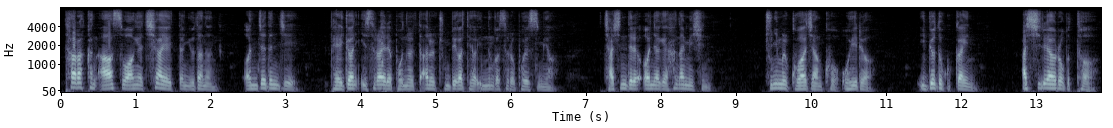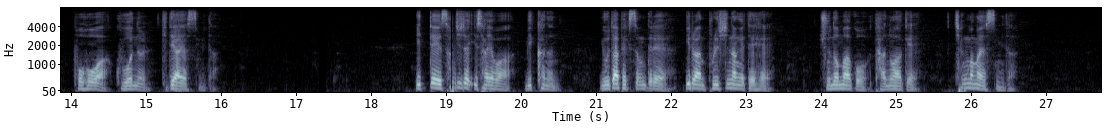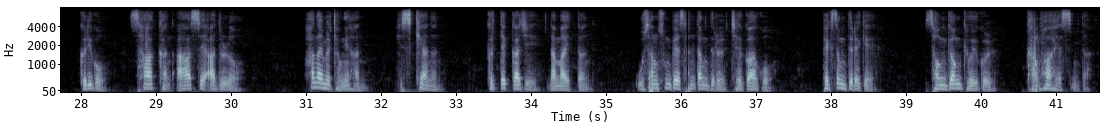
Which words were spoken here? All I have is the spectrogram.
타락한 아하스 왕의 치하에 있던 유다는 언제든지 배교한 이스라엘의 본을 따를 준비가 되어 있는 것으로 보였으며 자신들의 언약의 하나님이신 주님을 구하지 않고 오히려 이교도 국가인 아시리아로부터 보호와 구원을 기대하였습니다. 이때 선지자 이사야와 미카는 유다 백성들의 이러한 불신앙에 대해 준엄하고 단호하게 책망하였습니다. 그리고 사악한 아하스의 아들로 하나님을 경외한 히스키야는 그때까지 남아있던 우상숭배 산당들을 제거하고 백성들에게 성경 교육을 강화했습니다.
